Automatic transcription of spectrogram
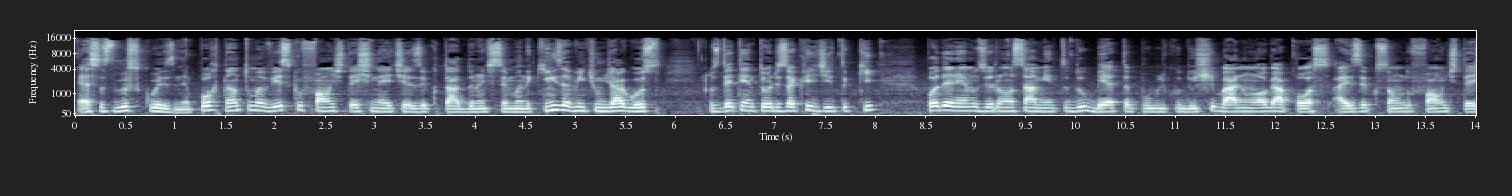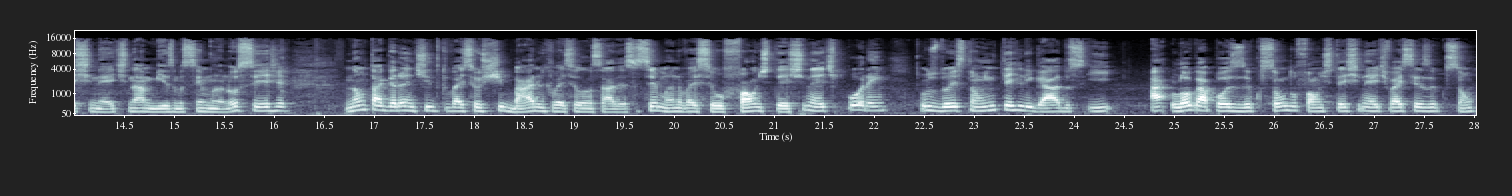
essas duas coisas, né? Portanto, uma vez que o Found Testnet é executado durante a semana 15 a 21 de agosto, os detentores acreditam que poderemos ver o lançamento do beta público do Shibarium logo após a execução do Found Testnet na mesma semana. Ou seja, não está garantido que vai ser o Shibarium que vai ser lançado essa semana, vai ser o Found Testnet, porém os dois estão interligados e a, logo após a execução do Found Testnet vai ser a execução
